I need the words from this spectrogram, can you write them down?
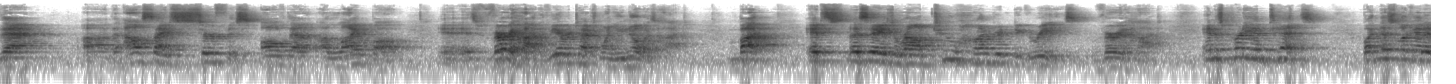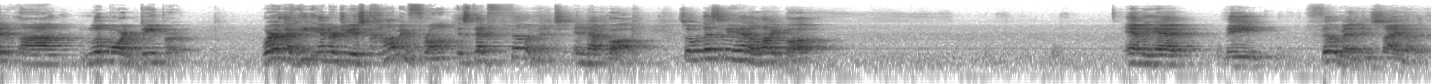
that uh, the outside surface of that a light bulb is very hot. If you ever touch one, you know it's hot. But it's, let's say it's around 200 degrees, very hot. And it's pretty intense. But let's look at it uh, a little more deeper. Where that heat energy is coming from is that filament in that bulb. So let's say we had a light bulb and we had the filament inside of it,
